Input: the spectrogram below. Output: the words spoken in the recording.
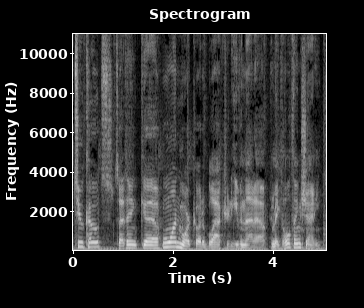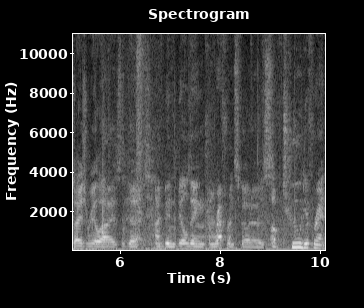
two coats, so I think uh, one more coat of black should even that out and make the whole thing shiny. So I just realized that I've been building some reference photos of two different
